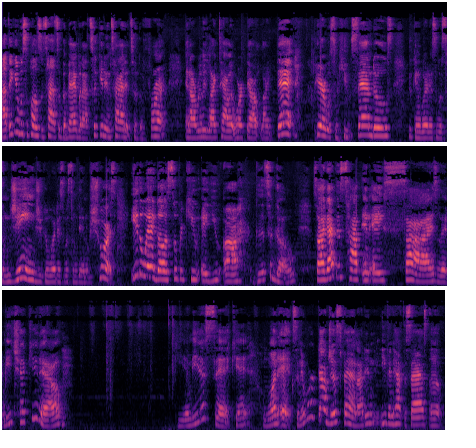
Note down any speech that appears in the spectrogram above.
I think it was supposed to tie to the back, but I took it and tied it to the front. And I really liked how it worked out like that. Pair with some cute sandals. You can wear this with some jeans. You can wear this with some denim shorts. Either way it goes, super cute and you are good to go. So I got this top in a size. Let me check it out. Give me a second. 1X. And it worked out just fine. I didn't even have to size up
